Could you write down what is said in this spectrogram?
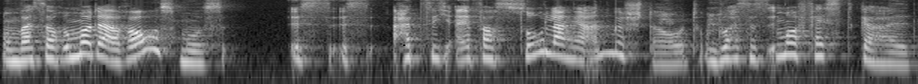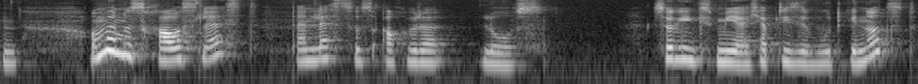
Und was auch immer da raus muss, es, es hat sich einfach so lange angestaut und du hast es immer festgehalten. Und wenn du es rauslässt, dann lässt du es auch wieder los. So ging es mir. Ich habe diese Wut genutzt.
